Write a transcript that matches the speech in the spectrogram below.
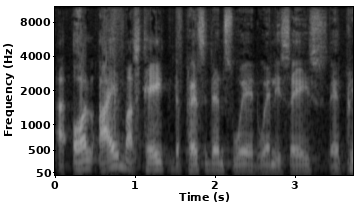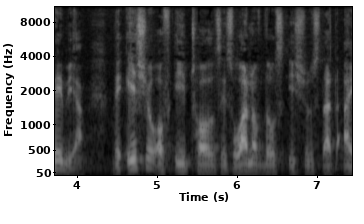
uh, all I must take the president's word when he says, uh, Premier, the issue of e-tolls is one of those issues that I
